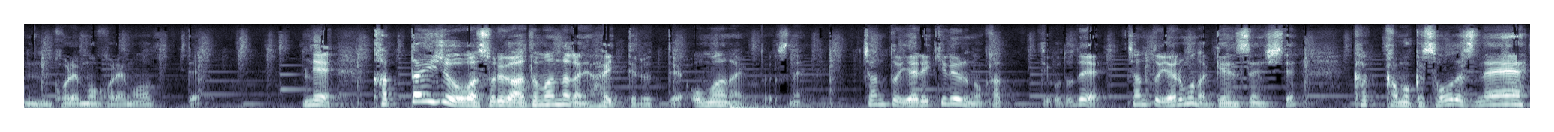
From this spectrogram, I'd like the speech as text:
うん、これもこれもって。で買った以上はそれが頭の中に入ってるって思わないことですね。ちゃんとやりきれるのかっていうことでちゃんとやるものは厳選して各科目そうですね。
